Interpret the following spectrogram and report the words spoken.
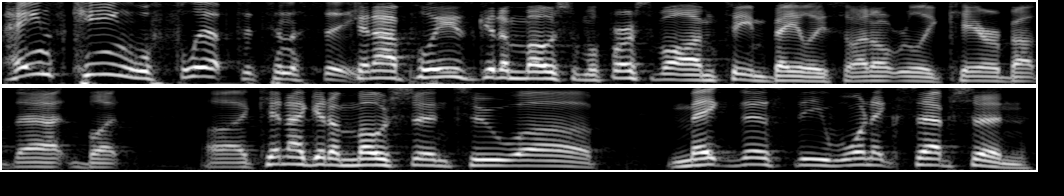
haynes king will flip to tennessee Can I please get a motion? Well, first of all, I'm Team Bailey, so I don't really care about that. But uh, can I get a motion to uh, make this the one exception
